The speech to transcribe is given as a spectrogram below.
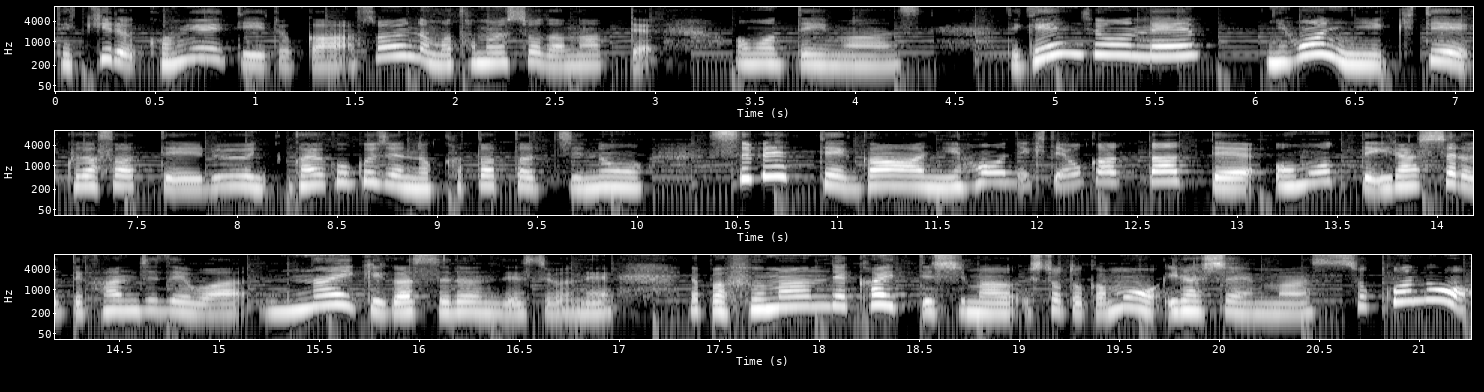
できるコミュニティとかそういうのも楽しそうだなって思っています。で現状ね日本に来てくださっている外国人の方たちの全てが日本に来てよかったって思っていらっしゃるって感じではない気がするんですよね。やっぱ不満で帰ってしまう人とかもいらっしゃいます。そこの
